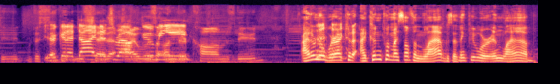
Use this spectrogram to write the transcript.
dude. You're gonna you die this it, round, I was under comms, dude. I don't know where I could. I couldn't put myself in lab because I think people were in lab.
